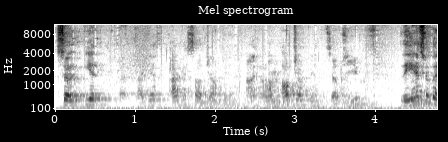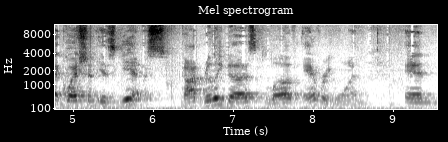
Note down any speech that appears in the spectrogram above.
so yeah, I guess I guess I'll jump in. I- I'll, I'll jump in. It's up to you. The answer to that question is yes. God really does love everyone, and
